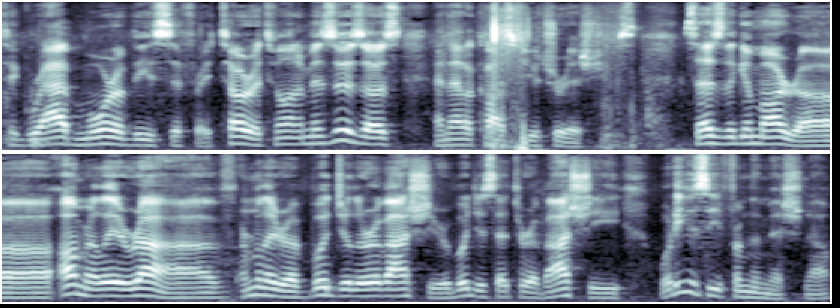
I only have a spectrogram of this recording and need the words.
to grab more of these Sifrei Torah, tefillin and mezuzos, and that'll cause future issues. Says the Gemara, Amr le Rav, Amr le Rav Budja le Rav Ashi. Rav Budja said to Rav Ashi, what do you see from the Mishnah?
